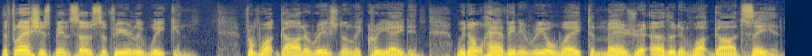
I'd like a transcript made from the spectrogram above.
The flesh has been so severely weakened from what God originally created. We don't have any real way to measure it other than what God said.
